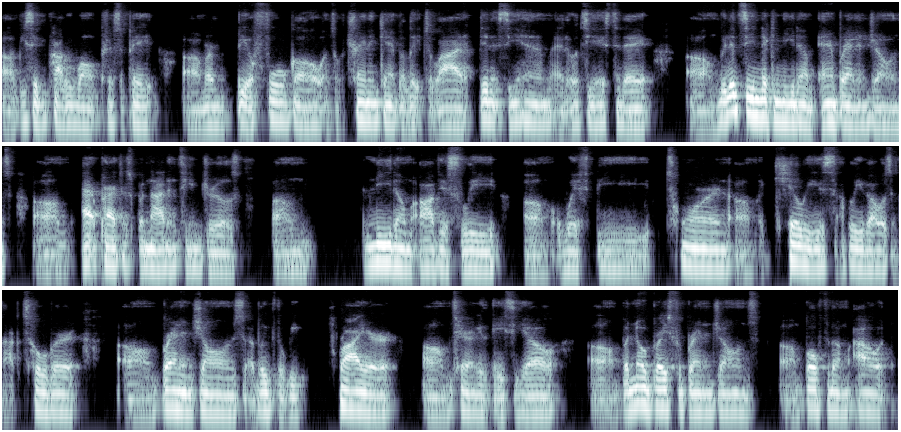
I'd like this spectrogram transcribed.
Uh, he said he probably won't participate um, or be a full go until training camp in late July. Didn't see him at OTAs today. Um, we did see Nik Needham and Brandon Jones um, at practice, but not in team drills. Um, Needham, obviously, um, with the torn um, Achilles, I believe that was in October. Um, Brandon Jones, I believe the week prior, um, tearing his ACL, um, but no brace for Brandon Jones. Um, both of them out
